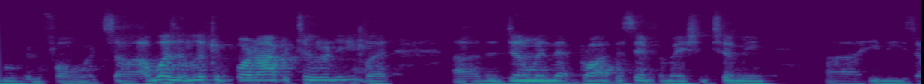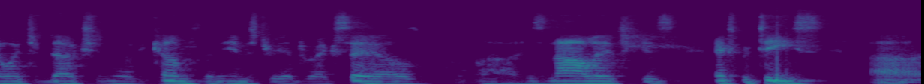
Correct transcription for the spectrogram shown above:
moving forward. So I wasn't looking for an opportunity, but uh, the gentleman that brought this information to me, he needs no introduction when it comes to the industry of direct sales. his knowledge, his expertise, uh,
